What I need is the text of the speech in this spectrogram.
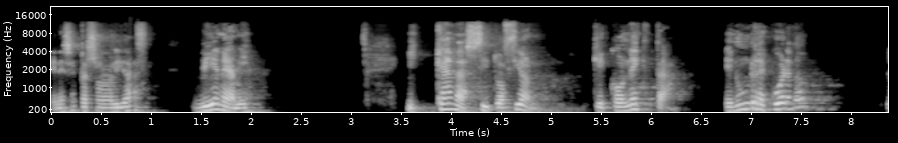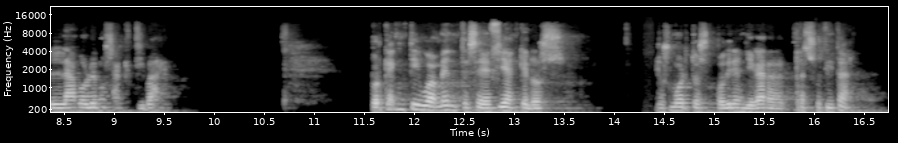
en esa personalidad, viene a mí. Y cada situación que conecta en un recuerdo, la volvemos a activar. ¿Por qué antiguamente se decía que los, los muertos podrían llegar a resucitar?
